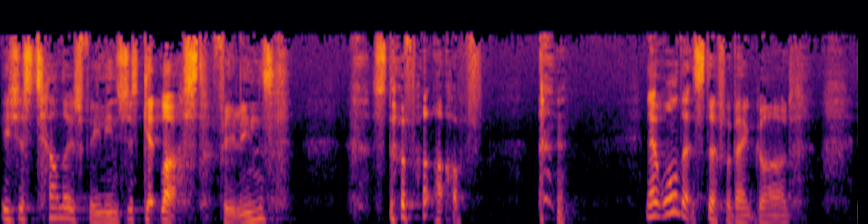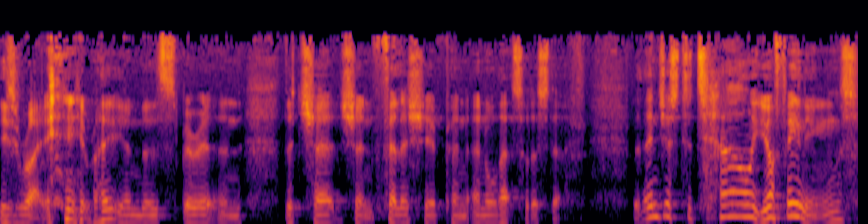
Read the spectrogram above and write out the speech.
is just tell those feelings, just get lost, feelings, stuff off. now, all that stuff about God is right, right? And the Spirit and the church and fellowship and, and all that sort of stuff. But then just to tell your feelings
